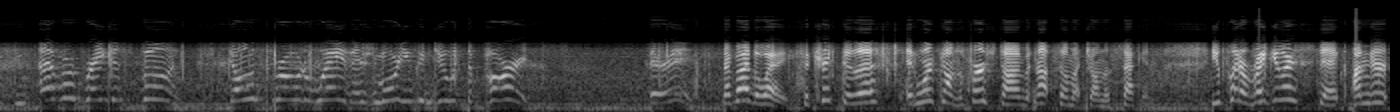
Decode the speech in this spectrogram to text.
If you ever break a spoon, don't throw it away. There's more you can do with the parts. There is. Now, by the way, the trick to this, it worked on the first time, but not so much on the second. You put a regular stick under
